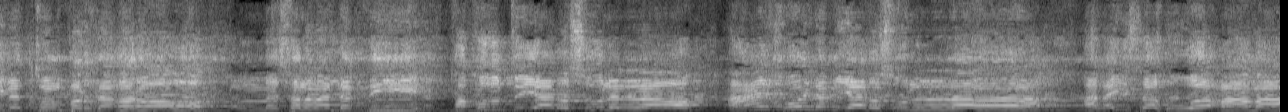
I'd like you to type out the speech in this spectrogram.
ইবে তুম পর্দা করো আমা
